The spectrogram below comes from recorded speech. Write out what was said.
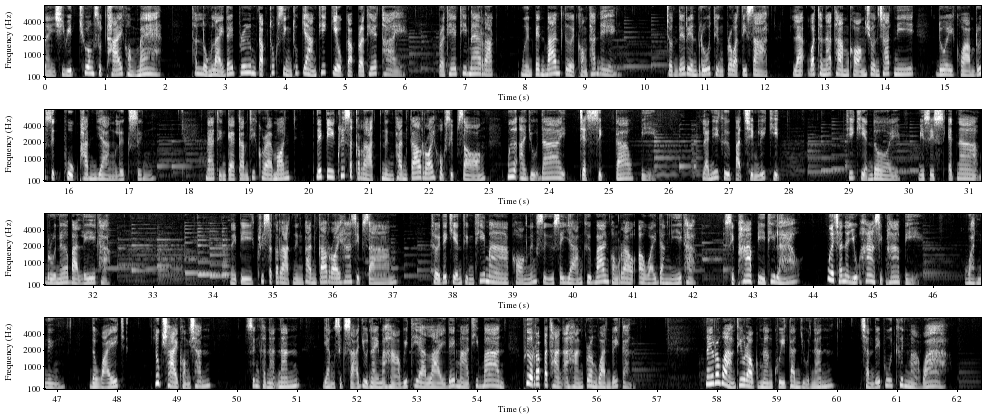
ในชีวิตช่วงสุดท้ายของแม่ ท่านหลงไหลได้ปลื้มกับทุกสิ่งทุกอย่างที่เกี่ยวกับประเทศไทย ประเทศที่แม่รักเหมือนเป็นบ้านเกิดของท่านเอง จนได้เรียนรู้ถึงประวัติศาสตร์ และวัฒนธรรมของชนชาตินี้ ด้วยความรู้สึกผูกพันอย่างลึกซึ้งแม้ถึงแก่กรรมที่แคลร์มอนต์ ในปีคริสต์ศักราช 1962 เมื่ออายุได้ 79 ปี และนี่คือปัจฉิมลิขิต ที่เขียนโดยมิสซิสเอ็ดนาบรูเนอร์บาลลีค่ะ ในปีคริสต์ศักราช 1953 เธอได้เขียนถึงที่มาของหนังสือสยามคือบ้านของเราเอาไว้ดังนี้ค่ะ 15 ปีที่แล้ว เมื่อฉันอายุ 55 ปี วันหนึ่ง The White ลูกชายของฉัน ซึ่งขณะนั้นยังศึกษาอยู่ในมหาวิทยาลัยได้มาที่บ้าน เพื่อรับประทานอาหารกลางวันด้วยกัน ในระหว่างที่เรากำลังคุยกันอยู่นั้น ฉันได้พูดขึ้นมาว่า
